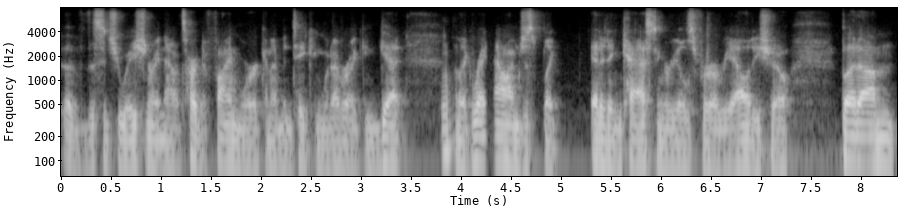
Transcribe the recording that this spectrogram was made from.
of the situation right now. It's hard to find work, and I've been taking whatever I can get. Mm-hmm. Like right now, I'm just like editing casting reels for a reality show. But um,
